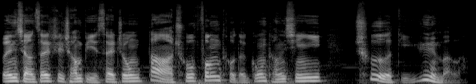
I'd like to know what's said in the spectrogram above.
本想在这场比赛中大出风头的工藤新一彻底郁闷了。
